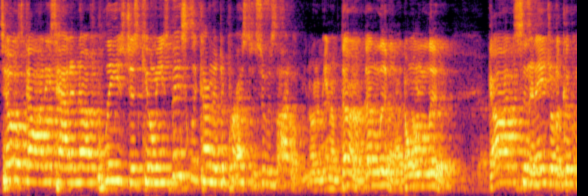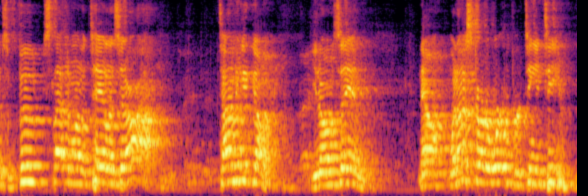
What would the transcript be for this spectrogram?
tells God he's had enough, please just kill me. He's basically kind of depressed and suicidal. You know what I mean? I'm done. I'm done living. I don't want to live. God sent an angel to cook him some food, slapped him on the tail, and said, All right, time to get going. You know what I'm saying? Now, when I started working for TNT,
